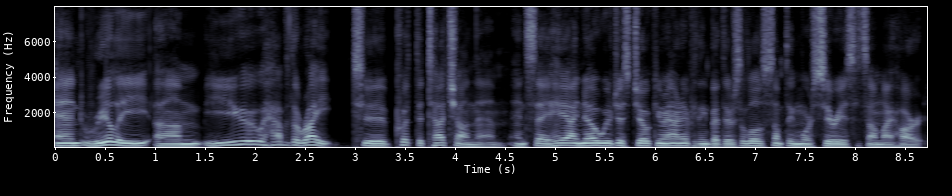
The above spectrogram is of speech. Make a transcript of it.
and really um, you have the right to put the touch on them and say hey i know we're just joking around and everything but there's a little something more serious that's on my heart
